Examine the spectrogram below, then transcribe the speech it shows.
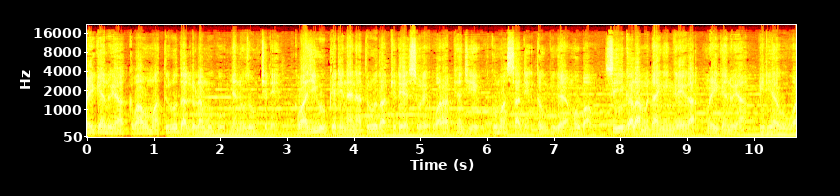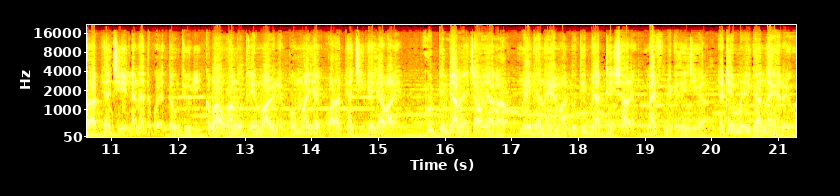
မေရိကန်တွေဟာကမ္ဘာပေါ်မှာသူတို့သာလွတ်လပ်မှုကိုအမြန်ဆုံးဖြစ်တယ်ကမ္ဘာကြီးကိုကယ်တင်နိုင်တာသူတို့သာဖြစ်တယ်ဆိုတဲ့ဝါဒဖြန့်ချီရေးကိုအခုမှစတင်အသုံးပြုခဲ့တာမဟုတ်ပါဘူးစီးရီးကာလမတိုင်ခင်ကတည်းကအမေရိကန်တွေဟာမီဒီယာကိုဝါဒဖြန့်ချီရေးလက်နက်တစ်ပွဲအသုံးပြုပြီးကမ္ဘာ့ဝမ်းကိုသတင်းမှားတွေနဲ့ပုံမှန်ရိုက်ဝါဒဖြန့်ချီခဲ့ကြပါတယ် ခုတင်ပြမယ့်အကြောင်းအရာကတော့အမေရိကန်နိုင်ငံမှာလူသိများထင်ရှားတဲ့ Life Magazine ကြီးကလက်တင်အမေရိကနိုင်ငံတွေကို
